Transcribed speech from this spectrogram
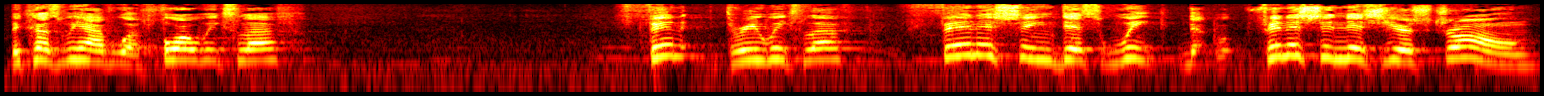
Because we have what, four weeks left? Fin- three weeks left? Finishing this week, finishing this year strong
